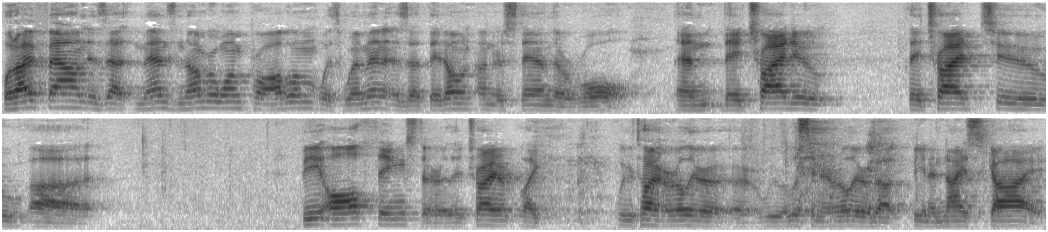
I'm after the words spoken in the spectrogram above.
what I found is that men's number one problem with women is that they don't understand their role. And they try to, they try to uh, be all things to her. They try to, like, we were talking earlier, we were listening earlier about being a nice guy.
